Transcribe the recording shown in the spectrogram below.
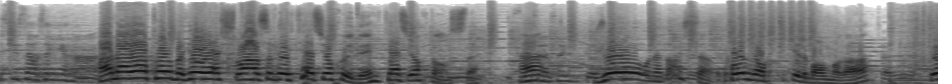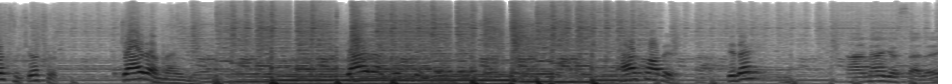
İstəyirsənsə ye hə. Ha, narahat olma. Yo, heç lazım deyil, ehtiyac yox idi. Ehtiyac yoxdur onsuzda. Hə? Yox, nə danışsan? Pulum yoxdur gedib almağa. Götür, götür. Gəlirəm mən. Gəlirəm, götür. Hə, Sabir. Gedək. Hə, mənə göstərlər,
